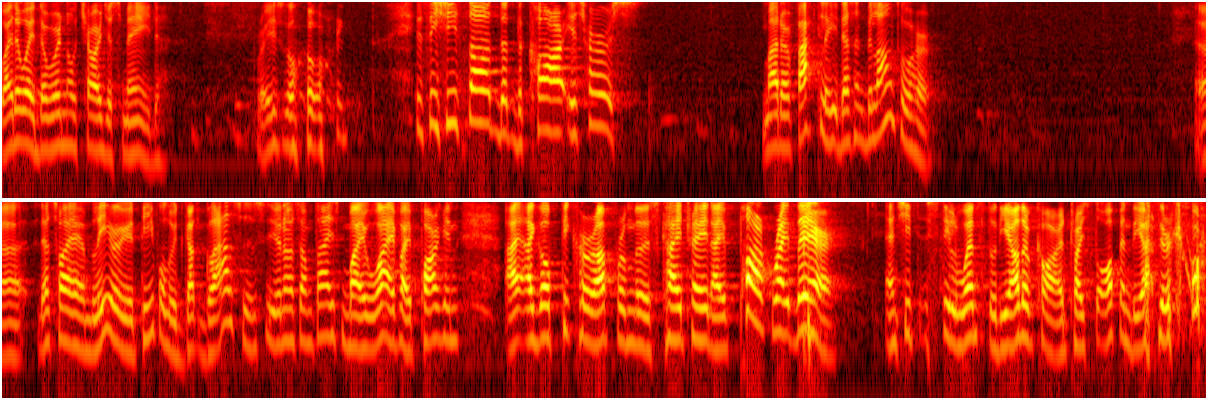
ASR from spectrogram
By the way, there were no charges made. Praise the Lord. You see, she thought that the car is hers. Matter of factly, it doesn't belong to her. Uh, that's why I'm leery with people who got glasses. You know, sometimes my wife, I park in, I, I go pick her up from the SkyTrain, I park right there. And she still went to the other car and tries to open the other car.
